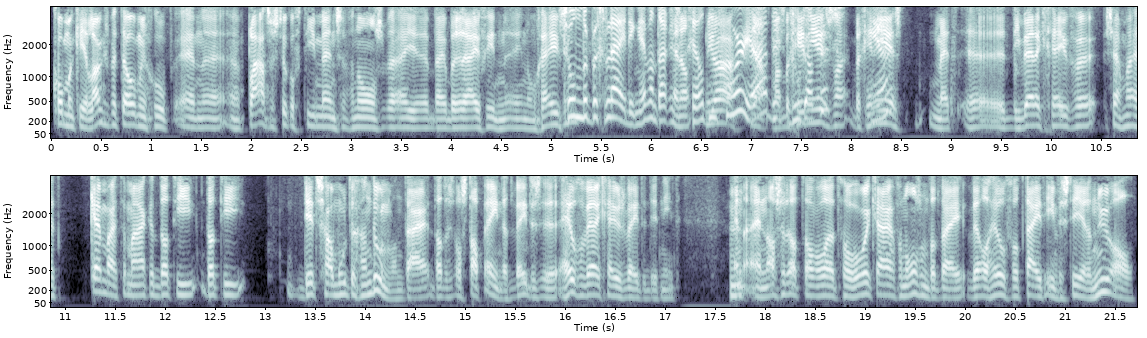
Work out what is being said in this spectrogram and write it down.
kom een keer langs bij Toming Groep en eh, plaats een stuk of tien mensen van ons bij, eh, bij bedrijven in, in de omgeving. Zonder begeleiding, hè? want daar is het geld niet voor. Ja, maar dus doe begin dat eerst, maar begin Ja? eerst met eh, die werkgever zeg maar, het kenbaar te maken dat hij dat die dit zou moeten gaan doen. Want daar, dat is al stap één. Dat weten ze. Heel veel werkgevers weten dit niet. En, en als ze dat al het horen krijgen van ons, omdat wij wel heel veel tijd investeren nu al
